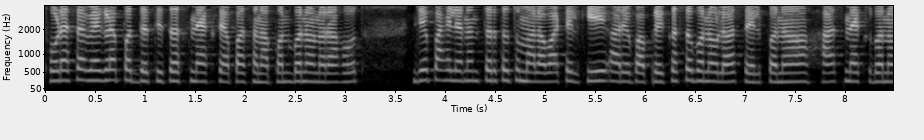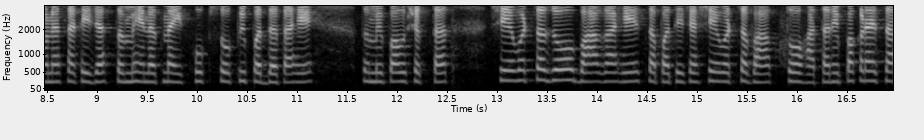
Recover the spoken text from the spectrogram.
थोड्यासा वेगळ्या पद्धतीचा स्नॅक्स यापासून आपण बनवणार आहोत. जे पाहिल्यानंतर तर तुम्हाला वाटेल की अरे बापरे कसं बनवलं असेल पण हा स्नॅक्स बनवण्यासाठी जास्त मेहनत नाही खूप सोपी पद्धत आहे. तुम्ही पाहू शकतात. शेवटचा जो भाग आहे चपातीच्या शेवटचा भाग तो हाताने पकडायचा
